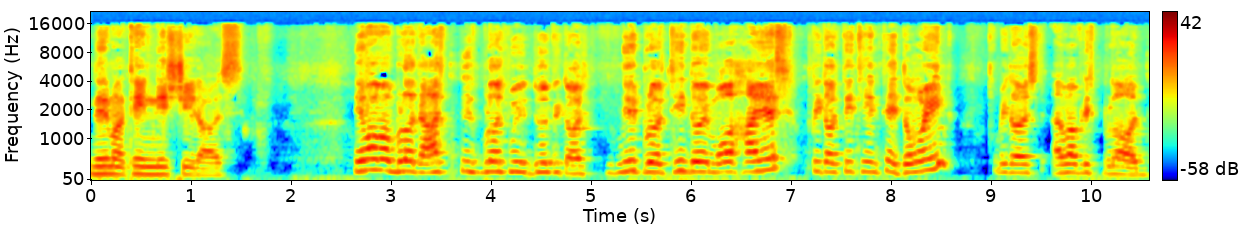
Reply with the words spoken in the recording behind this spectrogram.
Then my thing needs cheetahs. Then my blood does this blood will do because this blood thing doing more highest because this thing thing doing because I love this blood.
